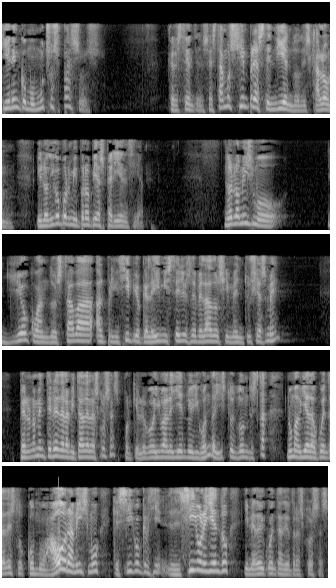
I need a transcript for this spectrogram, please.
tienen como muchos pasos crecientes. Estamos siempre ascendiendo de escalón, y lo digo por mi propia experiencia. No es lo mismo yo cuando estaba al principio que leí Misterios Develados y me entusiasmé, pero no me enteré de la mitad de las cosas porque luego iba leyendo y digo, anda, ¿y esto dónde está? No me había dado cuenta de esto, como ahora mismo que sigo creciendo, sigo leyendo y me doy cuenta de otras cosas.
